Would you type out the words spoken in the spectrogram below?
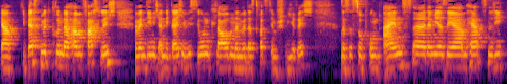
ja, die besten Mitgründer haben fachlich. Wenn die nicht an die gleiche Vision glauben, dann wird das trotzdem schwierig. Das ist so Punkt eins, äh, der mir sehr am Herzen liegt.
